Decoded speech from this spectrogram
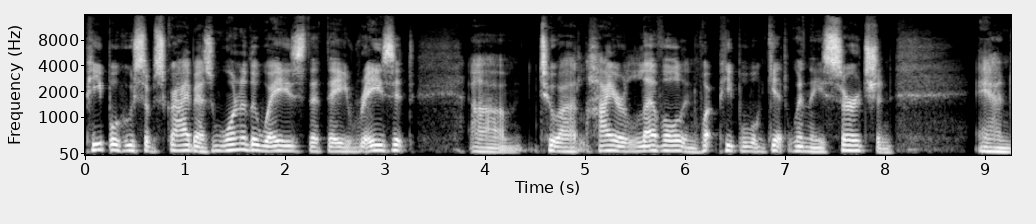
people who subscribe as one of the ways that they raise it um, to a higher level and what people will get when they search and and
